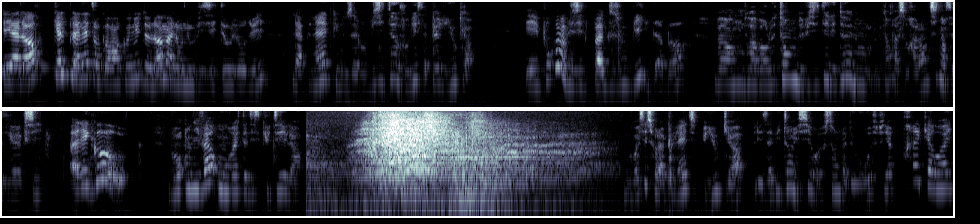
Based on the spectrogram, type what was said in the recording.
Et alors, quelle planète encore inconnue de l'homme allons-nous visiter aujourd'hui? La planète que nous allons visiter aujourd'hui s'appelle Yuka. Et pourquoi on visite pas Xubik d'abord? Ben, on doit avoir le temps de visiter les deux, non Le temps passe au ralenti dans cette galaxie. Allez, go! Bon, on y va ou on reste à discuter là? Nous voici sur la planète Yuka. Les habitants ici ressemblent à de grosses pierres très kawaii,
